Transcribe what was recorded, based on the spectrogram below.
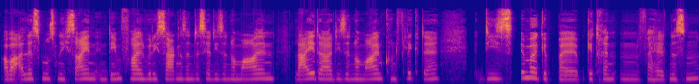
aber alles muss nicht sein. In dem Fall würde ich sagen, sind es ja diese normalen, leider diese normalen Konflikte, die es immer gibt bei getrennten Verhältnissen,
